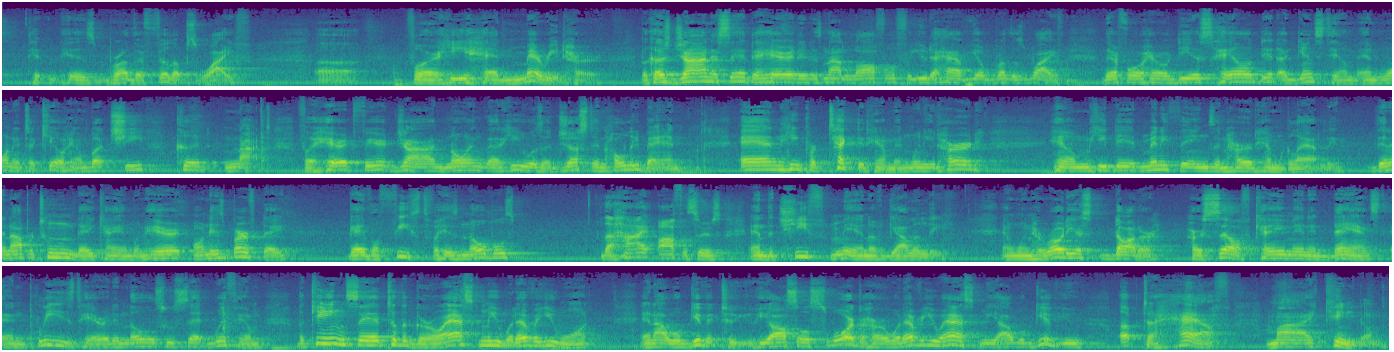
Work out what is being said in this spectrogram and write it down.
his brother Philip's wife, uh, for he had married her. Because John has said to Herod, It is not lawful for you to have your brother's wife. Therefore, Herodias held it against him and wanted to kill him, but she could not. For Herod feared John, knowing that he was a just and holy man, and he protected him. And when he'd heard him, he did many things and heard him gladly. Then an opportune day came when Herod, on his birthday, gave a feast for his nobles the high officers and the chief men of Galilee. And when Herodias' daughter herself came in and danced and pleased Herod and those who sat with him, the king said to the girl, Ask me whatever you want, and I will give it to you. He also swore to her, Whatever you ask me, I will give you up to half my kingdom.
